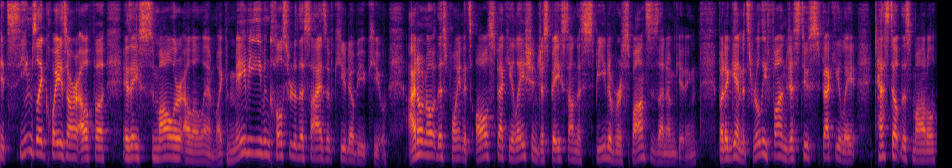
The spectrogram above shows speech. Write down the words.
it seems like Quasar Alpha is a smaller LLM, like maybe even closer to the size of QWQ. I don't know at this point, it's all speculation just based on the speed of responses that I'm getting. But again, it's really fun just to speculate, test out this model,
